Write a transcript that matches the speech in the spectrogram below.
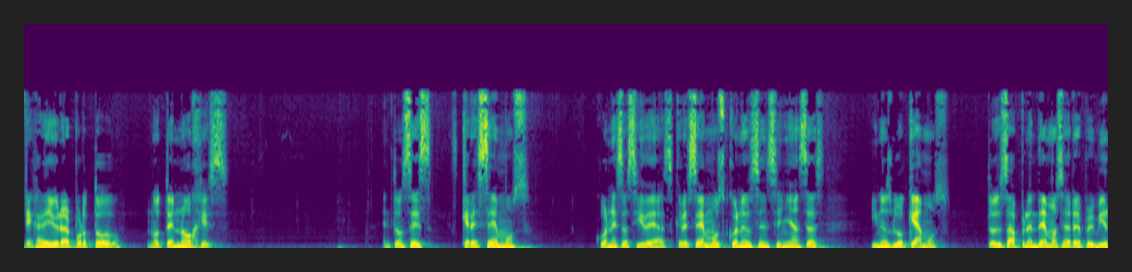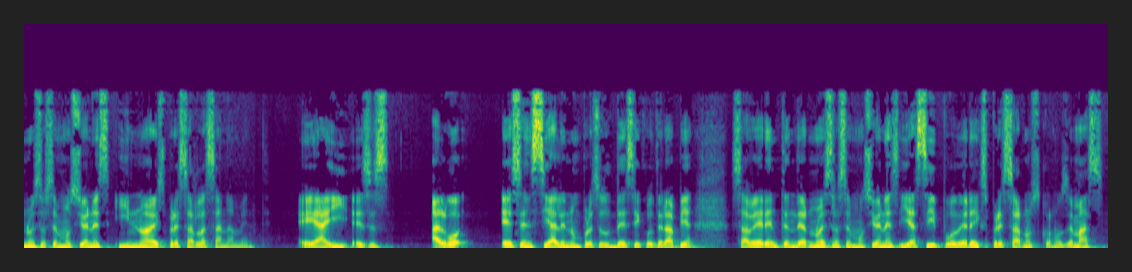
Deja de llorar por todo. No te enojes. Entonces crecemos con esas ideas, crecemos con esas enseñanzas y nos bloqueamos. Entonces aprendemos a reprimir nuestras emociones y no a expresarlas sanamente. He ahí, eso es algo esencial en un proceso de psicoterapia, saber entender nuestras emociones y así poder expresarnos con los demás.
